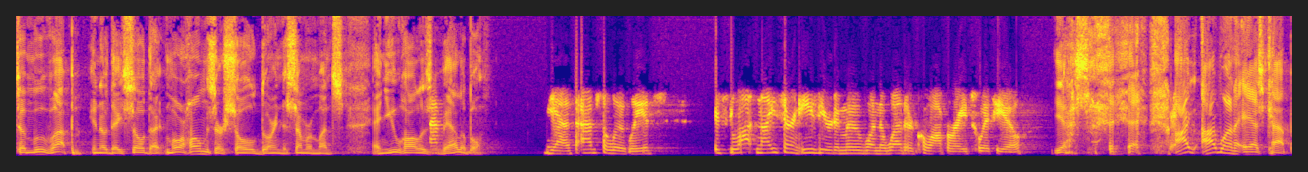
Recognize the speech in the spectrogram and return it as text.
to move up. You know, they sold that more homes are sold during the summer months, and U-Haul is available. Yes, absolutely. It's it's a lot nicer and easier to move when the weather cooperates with you. Yes. I, I want to ask Cap.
